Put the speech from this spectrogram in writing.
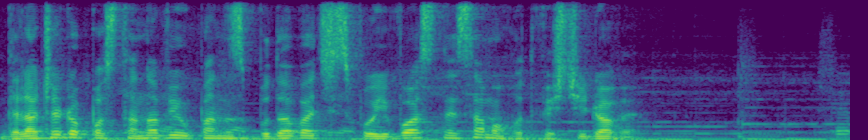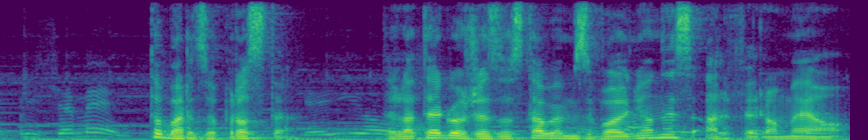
Dlaczego postanowił pan zbudować swój własny samochód wyścigowy? To bardzo proste. Dlatego, że zostałem zwolniony z Alfy Romeo?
